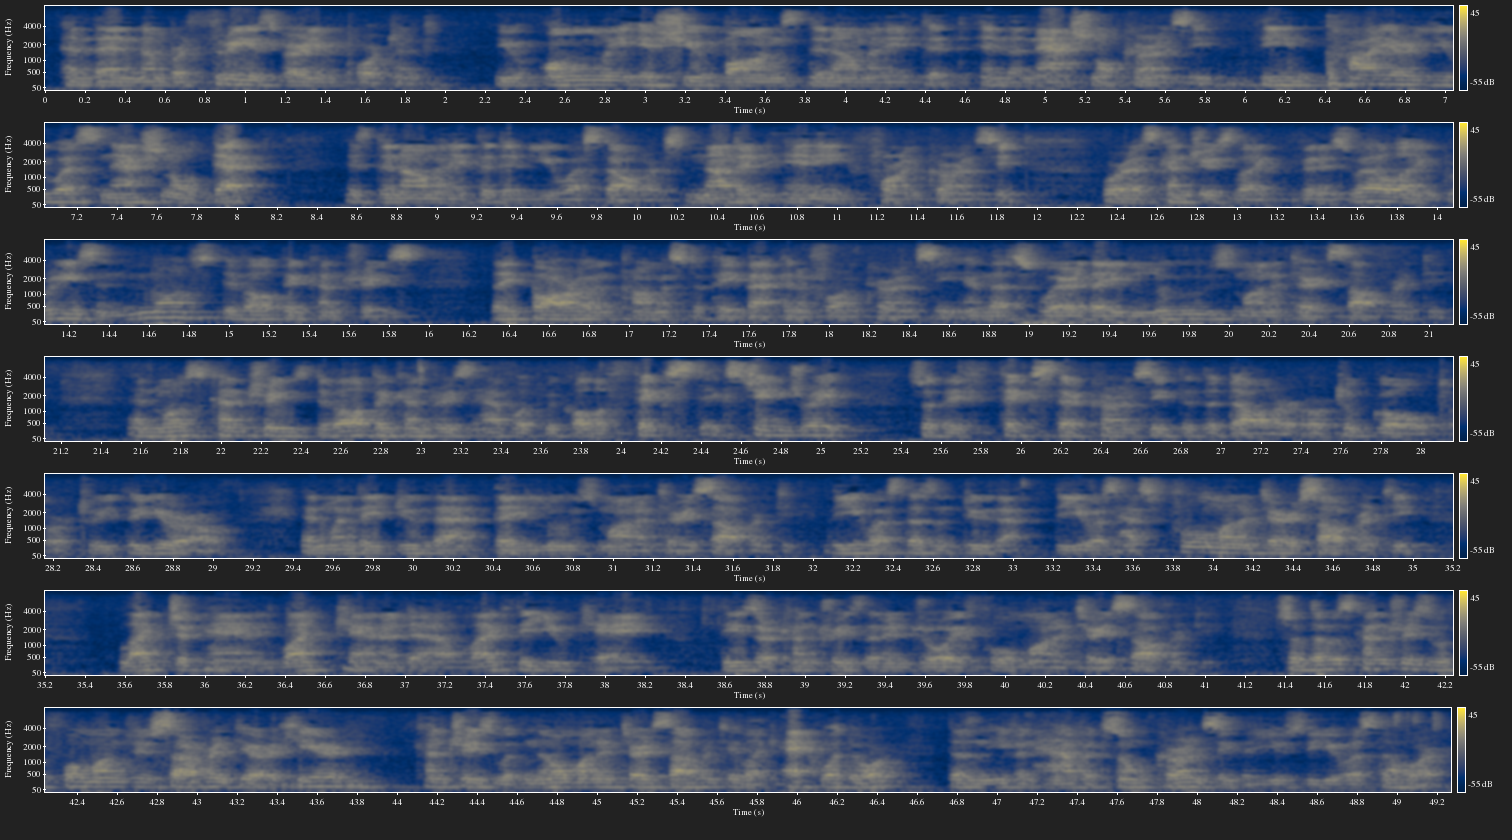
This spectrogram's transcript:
And then number three is very important. You only issue bonds denominated in the national currency. The entire US national debt is denominated in US dollars, not in any foreign currency. Whereas countries like Venezuela and Greece and most developing countries, they borrow and promise to pay back in a foreign currency, and that's where they lose monetary sovereignty. And most countries, developing countries, have what we call a fixed exchange rate. So they fix their currency to the dollar or to gold or to the euro. And when they do that, they lose monetary sovereignty. The US doesn't do that. The US has full monetary sovereignty, like Japan, like Canada, like the UK. These are countries that enjoy full monetary sovereignty. So those countries with full monetary sovereignty are here. Countries with no monetary sovereignty, like Ecuador, doesn't even have its own currency. They use the US dollar,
